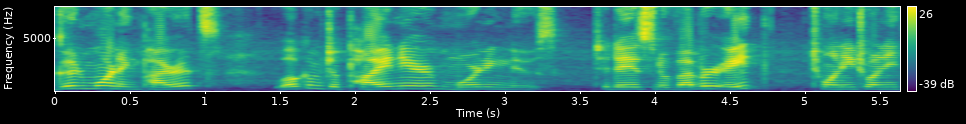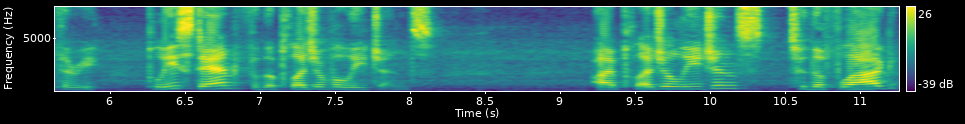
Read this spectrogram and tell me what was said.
Good morning, pirates. Welcome to Pioneer Morning News. Today is November 8th, 2023. Please stand for the Pledge of Allegiance. I pledge allegiance to the flag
